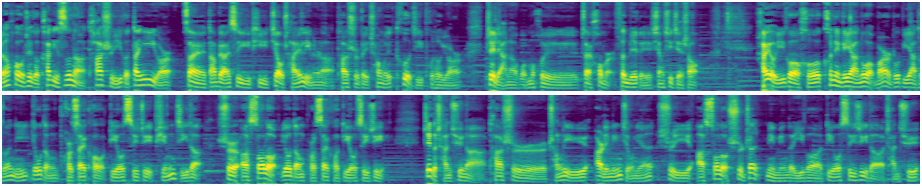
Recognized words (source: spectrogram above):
然后这个卡蒂斯呢，它是一个单一园，在 WSET 教材里面呢，它是被称为特级葡萄园。这俩呢，我们会在后面分别给详细介绍。还有一个和科内利亚诺瓦尔多比亚德尼优等 Prosecco DOCG 平级的是 Asolo 优等 Prosecco DOCG。这个产区呢，它是成立于2009年，是以 Asolo 市镇命名的一个 DOCG 的产区。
